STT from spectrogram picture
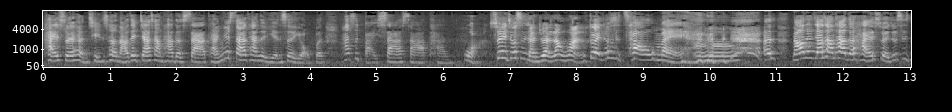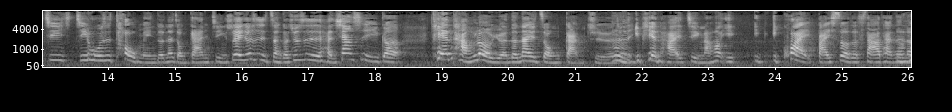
海水很清澈，然后再加上它的沙滩，因为沙滩的颜色有分，它是白沙沙滩，哇，所以就是感觉很浪漫，对，就是超美，嗯，然后再加上它的海水就是几几乎是透明的那种干净，所以就是整个就是很像是一个。天堂乐园的那一种感觉，嗯、就是一片海景，然后一一一块白色的沙滩在那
